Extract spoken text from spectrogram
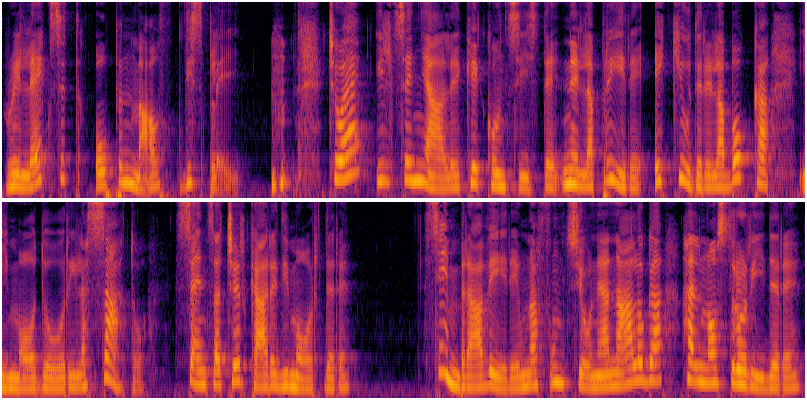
Relaxed Open Mouth Display, cioè il segnale che consiste nell'aprire e chiudere la bocca in modo rilassato, senza cercare di mordere sembra avere una funzione analoga al nostro ridere.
